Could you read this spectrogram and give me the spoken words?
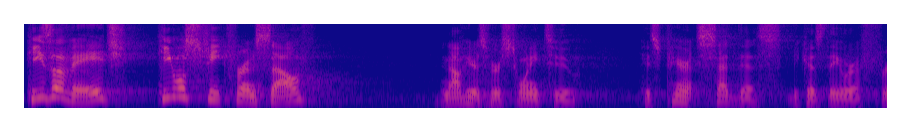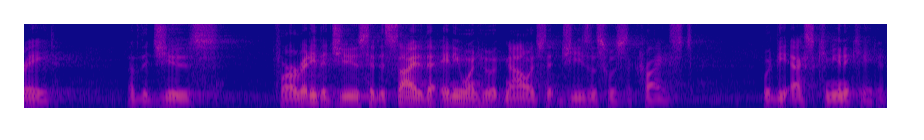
He's of age, he will speak for himself. And now here's verse 22. His parents said this because they were afraid of the Jews. For already the Jews had decided that anyone who acknowledged that Jesus was the Christ would be excommunicated,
